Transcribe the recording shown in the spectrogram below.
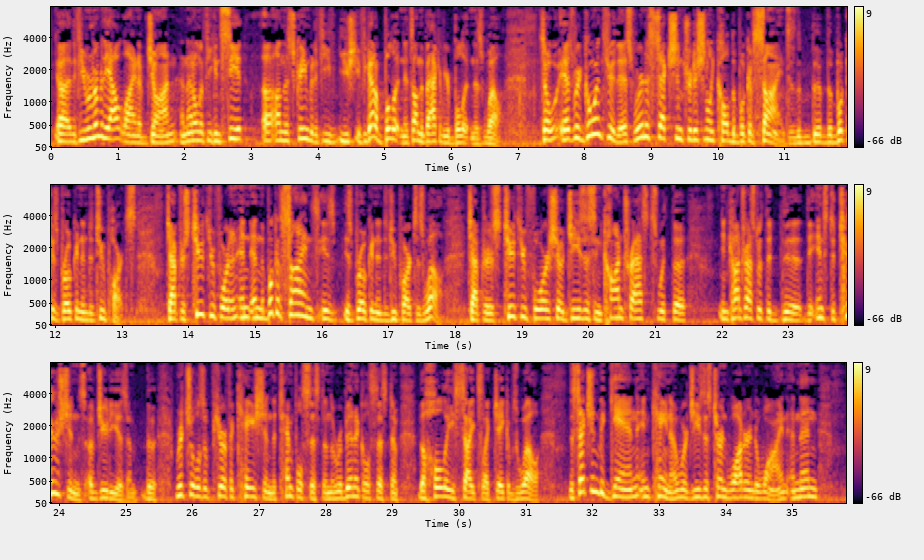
if you remember the outline of John, and I don't know if you can see it on the screen, but if you, you if you got a bulletin, it's on the back of your bulletin as well. So, as we're going through this, we're in a section traditionally called the Book of Signs. The, the, the book is broken into two parts chapters 2 through 4. And, and, and, the book of signs is, is broken into two parts as well. Chapters 2 through 4 show Jesus in contrasts with the in contrast with the, the, the, institutions of Judaism, the rituals of purification, the temple system, the rabbinical system, the holy sites like Jacob's well. The section began in Cana, where Jesus turned water into wine, and then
